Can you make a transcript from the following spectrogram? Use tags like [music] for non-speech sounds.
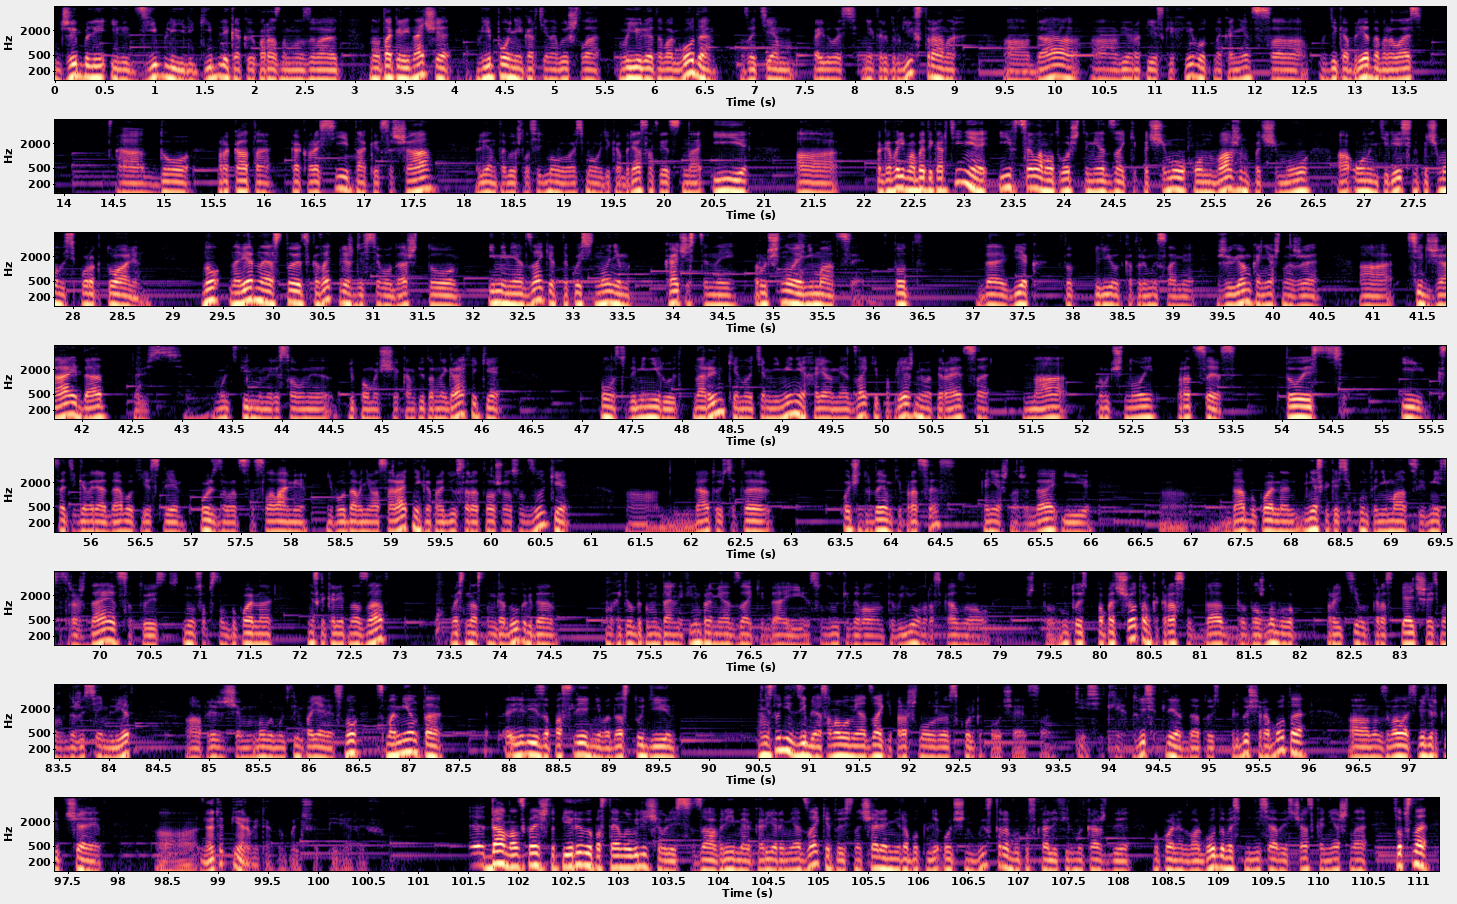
Джибли или Дзибли или Гибли, как ее по-разному называют. Но так или иначе, в Японии картина вышла в июле этого года, затем появилась в некоторых других странах, а, да, а, в европейских, и вот, наконец, а, в декабре добралась до проката как в России, так и в США. Лента вышла 7-8 декабря, соответственно, и поговорим об этой картине и в целом о творчестве Миядзаки. Почему он важен, почему а, он интересен, почему он до сих пор актуален. Ну, наверное, стоит сказать прежде всего, да, что имя Миядзаки это такой синоним качественной ручной анимации. В тот да, век, в тот период, в который мы с вами живем, конечно же, а, CGI, да, то есть мультфильмы, нарисованные при помощи компьютерной графики, полностью доминируют на рынке, но тем не менее Хаяо Миядзаки по-прежнему опирается на ручной процесс. То есть, и, кстати говоря, да, вот если пользоваться словами его давнего соратника, продюсера Тошио Судзуки, а, да, то есть это очень трудоемкий процесс, конечно же, да, и а, да, буквально несколько секунд анимации в месяц то есть, ну, собственно, буквально несколько лет назад, в 2018 году, когда выходил документальный фильм про Миядзаки, да, и Судзуки давал интервью, он рассказывал, что, ну, то есть по подсчетам как раз вот, да, должно было пройти вот как раз 5-6, может быть, даже 7 лет, а, прежде чем новый мультфильм появится. Но с момента релиза последнего, да, студии не студии Дзибли, а самого Миядзаки прошло уже сколько получается? 10 лет. 10 лет, да. То есть предыдущая работа а, называлась «Ветер крепчает». А, Но это первый такой большой перерыв. Э, да, надо сказать, что перерывы постоянно увеличивались за время карьеры Миядзаки, то есть вначале они работали очень быстро, выпускали фильмы каждые буквально два года, 80-е, сейчас, конечно... Собственно,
